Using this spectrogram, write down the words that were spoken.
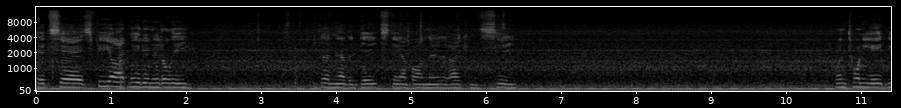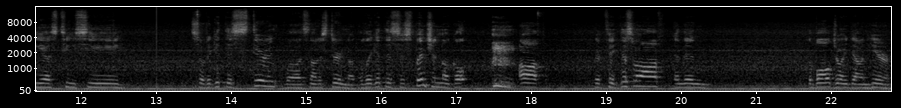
It says Fiat made in Italy. It doesn't have a date stamp on there that I can see. 128 BSTC. So to get this steering, well it's not a steering knuckle, to get this suspension knuckle off, they take this one off and then the ball joint down here.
